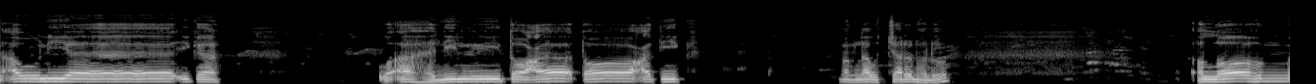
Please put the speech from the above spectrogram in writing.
أوليائك وأهل طاع- طاعتك বাংলা উচ্চারণ হলো اللهم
